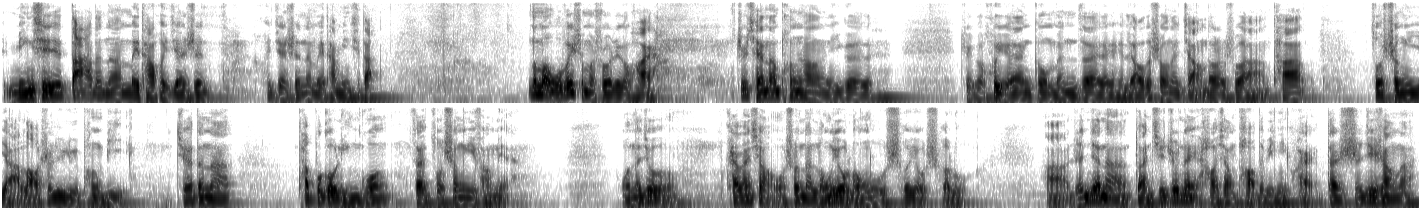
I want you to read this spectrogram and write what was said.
名气大的呢，没他会健身，会健身的没他名气大。那么我为什么说这个话呀？之前呢碰上一个这个会员跟我们在聊的时候呢，讲到了说啊，他。做生意啊，老是屡屡碰壁，觉得呢他不够灵光，在做生意方面。我呢就开玩笑，我说呢龙有龙路，蛇有蛇路，啊，人家呢短期之内好像跑得比你快，但实际上呢，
